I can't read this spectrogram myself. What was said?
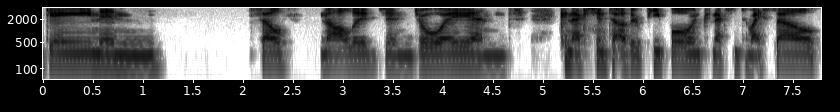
gain in self knowledge and joy and connection to other people and connection to myself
